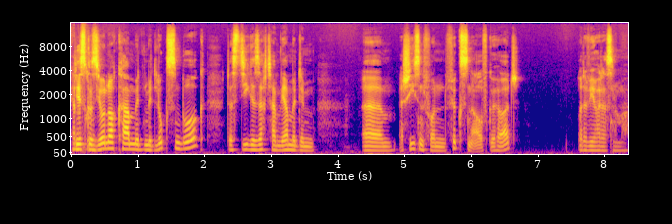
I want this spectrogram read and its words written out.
die Diskussion noch kam mit, mit Luxemburg, dass die gesagt haben, wir haben mit dem ähm, Erschießen von Füchsen aufgehört. Oder wie war das nochmal?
